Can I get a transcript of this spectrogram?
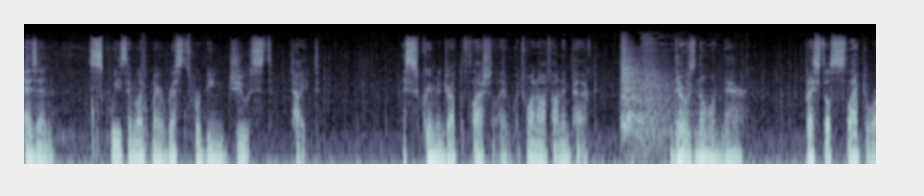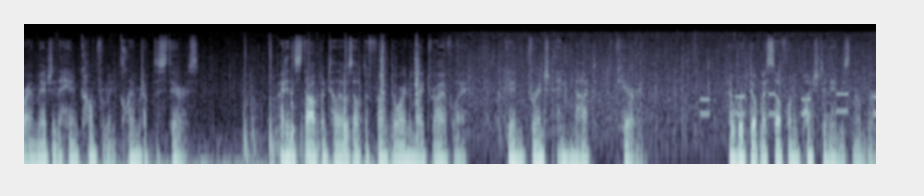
As in, squeezing like my wrists were being juiced tight. I screamed and dropped the flashlight, which went off on impact. There was no one there, but I still slapped where I imagined the hand come from and clambered up the stairs. I didn't stop until I was out the front door into my driveway, getting drenched and not caring. I whipped out my cell phone and punched in Andy's number.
